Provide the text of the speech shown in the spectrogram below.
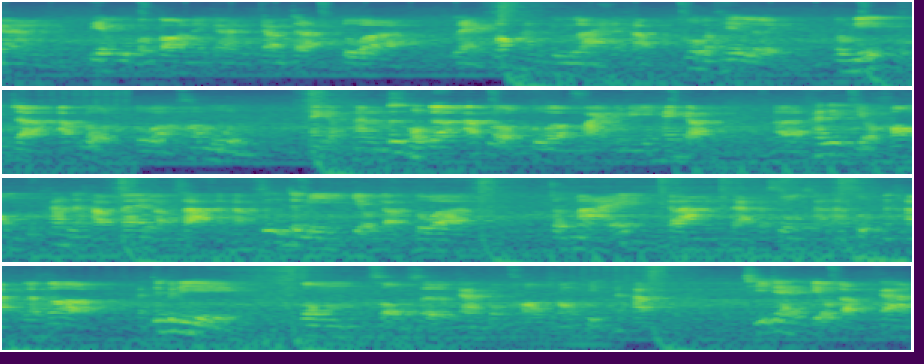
งาน เตรียมอุปกรณ์ในการกำจัดตัวแหล่งพ่อพันธุ์ยุงลายนะครับ ทั่วประเทศเลย ตรงนี้ผมจะอัปโหลดตัวข้อมูล ให้กับท่าน ซึ่งผมจะอัปโหลดตัวไฟล์ตัวนี้ให้กับท่านที่เกี่ยวข้องทุกท่านนะครับได้รับทราบนะครับ ซึ่งจะมีเกี่ยวกับตัวจดหมายกลางจากกระทรวงสาธารณสุขนะครับ แล้วก็อธิบดีกรมส่งเสริมการปกครองท้องถิ่นนะครับ ชี้แจงเกี่ยวกับการ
